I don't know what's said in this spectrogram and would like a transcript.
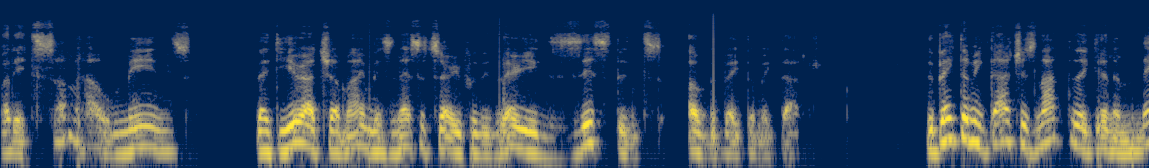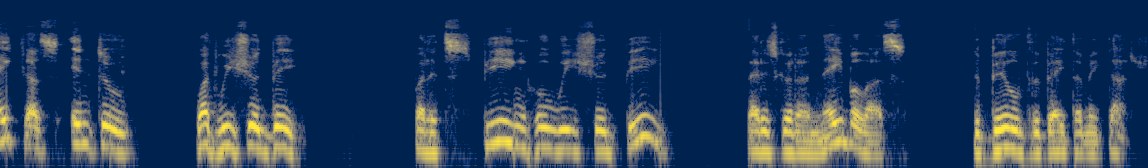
but it somehow means that Yirat Shamayim is necessary for the very existence of the Beit HaMikdash. The Beit HaMikdash is not going to make us into what we should be, but it's being who we should be that is going to enable us to build the Beit HaMikdash.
